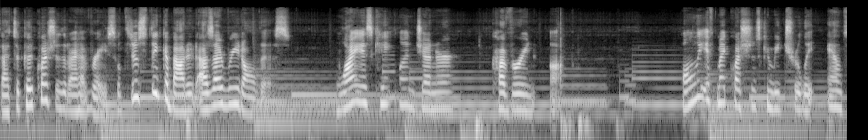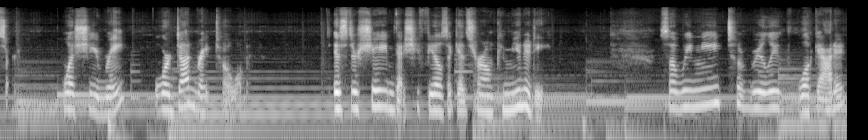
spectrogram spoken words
That's a good question that I have raised. So just think about it as I read all this. Why is Caitlyn Jenner covering up? Only if my questions can be truly answered. Was she raped or done rape to a woman? Is there shame that she feels against her own community? So we need to really look at it,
